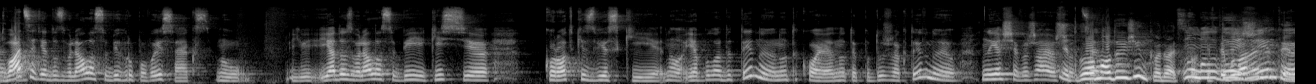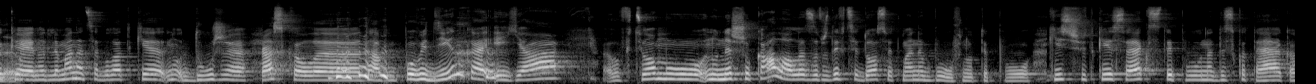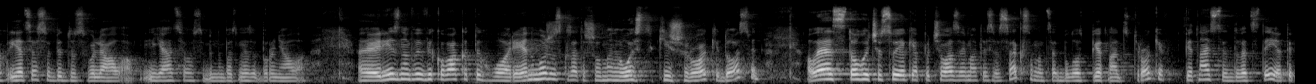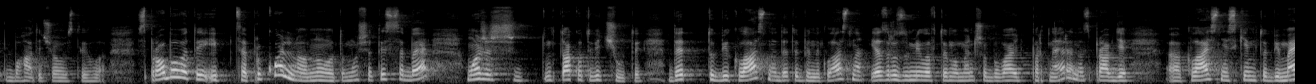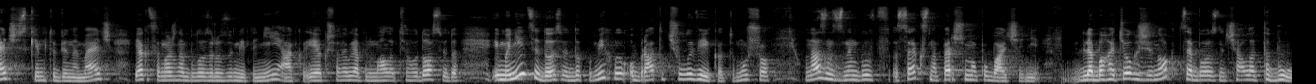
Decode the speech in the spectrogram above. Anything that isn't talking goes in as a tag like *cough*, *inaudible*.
в 20 я дозволяла собі груповий секс. Ну, я дозволяла собі якісь е, короткі зв'язки. Ну, я була дитиною, ну такою, ну, типу, дуже активною. Ну, я ще вважаю, що Ні, ти це... була молодою жінкою 20 Ну, років. Ти молодою була жінкою, окей, ну для мене це була таке ну дуже раскал *laughs* там поведінка, і я в цьому ну не шукала, але завжди в цей досвід в мене був. Ну, типу, якийсь швидкий секс, типу, на дискотеках. Я це собі дозволяла. Я цього собі не забороняла. Е, Різна вікова категорія. Я не можу сказати, що в мене ось такий широкий досвід. Але з того часу, як я почала займатися сексом, це було 15 років, 15 до 20, я типу багато чого встигла спробувати, і це прикольно. Ну тому що ти себе можеш так от відчути, де тобі класно, де тобі не класно. Я зрозуміла в той момент, що бувають партнери насправді е, класні, з ким тобі меч, з ким тобі не меч. Як це можна було зрозуміти? Ніяк. Якщо я б не мала цього досвіду. І мені цей досвід допоміг обрати чоловіка, тому що у нас з ним був секс на першому побаченні. Для багатьох жінок це би означало табу.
